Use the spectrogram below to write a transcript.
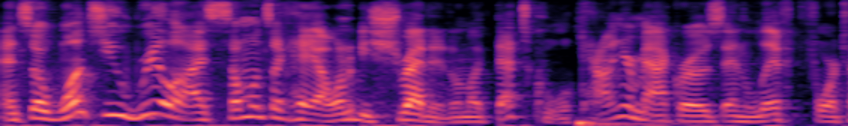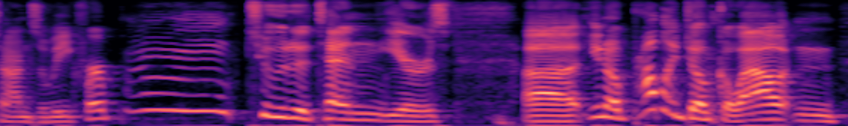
and so once you realize someone's like hey i want to be shredded i'm like that's cool count your macros and lift four times a week for mm, two to ten years uh, you know probably don't go out and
